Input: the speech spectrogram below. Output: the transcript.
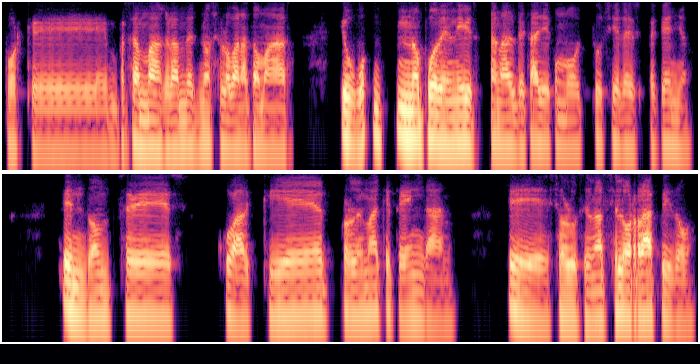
porque empresas más grandes no se lo van a tomar no pueden ir tan al detalle como tú si eres pequeño. Entonces, cualquier problema que tengan, eh, solucionárselo rápido,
